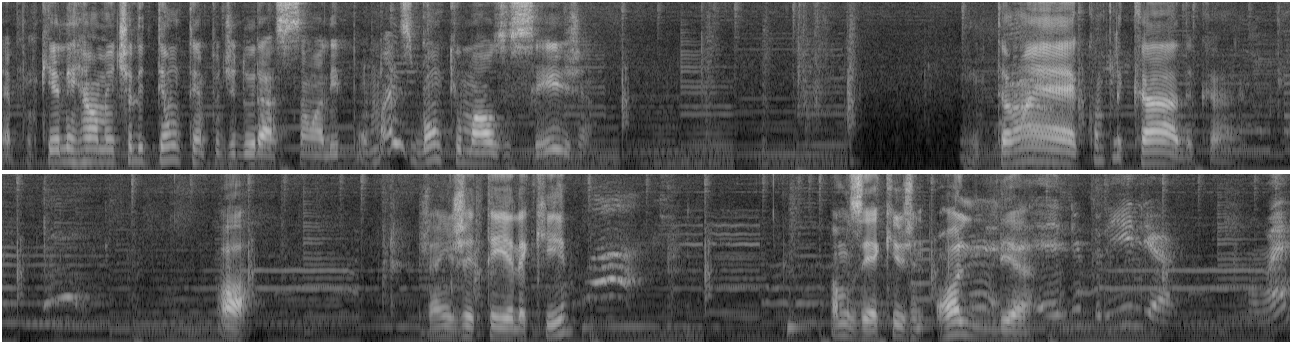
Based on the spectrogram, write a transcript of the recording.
É porque ele realmente ele tem um tempo de duração ali, por mais bom que o mouse seja. Então é complicado, cara. Ó, já injetei ele aqui. Vamos ver aqui, gente. Olha! Ele brilha, não é?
